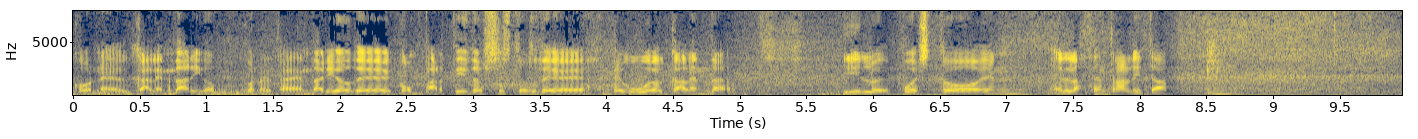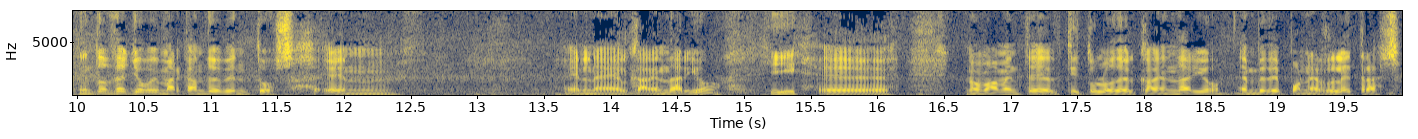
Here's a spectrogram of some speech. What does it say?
con el calendario, con el calendario de compartidos estos de, Google Calendar y lo he puesto en, la centralita. Entonces yo voy marcando eventos en, en el calendario y eh, normalmente el título del calendario, en vez de poner letras,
